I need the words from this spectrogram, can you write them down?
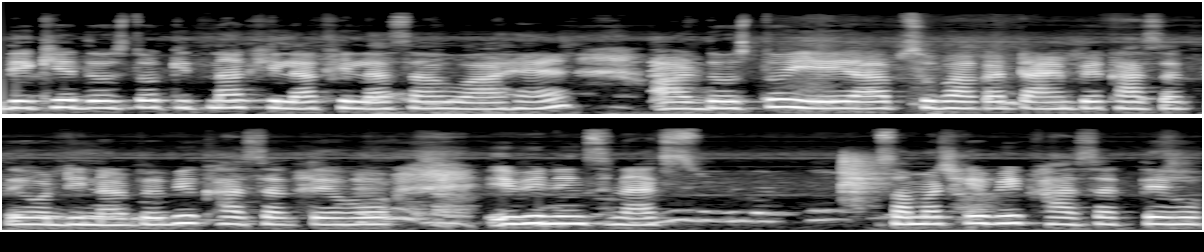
देखिए दोस्तों, कितना खिला खिला सा हुआ है। और दोस्तों, ये आप सुबह का टाइम पे खा सकते हो डिनर पे भी खा सकते हो इवनिंग स्नैक्स समझ के भी खा सकते हो।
